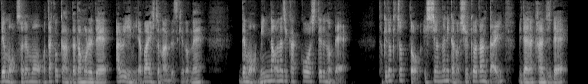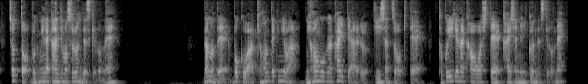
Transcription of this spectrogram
でもそれもオタク感ダダ漏れである意味やばい人なんですけどね。でもみんな同じ格好をしてるので、時々ちょっと一瞬何かの宗教団体みたいな感じでちょっと不気味な感じもするんですけどね。なので僕は基本的には日本語が書いてある T シャツを着て得意げな顔をして会社に行くんですけどね。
